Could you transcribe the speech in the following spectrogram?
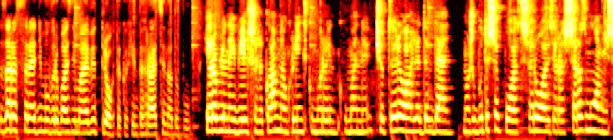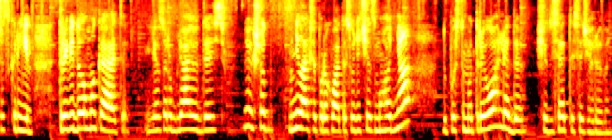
Зараз в середньому верба знімає від трьох таких інтеграцій на добу. Я роблю найбільше реклам на українському ринку. У мене чотири огляди в день. Може бути ще пост, ще розіграш, ще розмовні, ще скрін, три відеомакети. Я заробляю десь, ну якщо мені легше порахувати, судячи з мого дня, допустимо, три огляди 60 тисяч гривень.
